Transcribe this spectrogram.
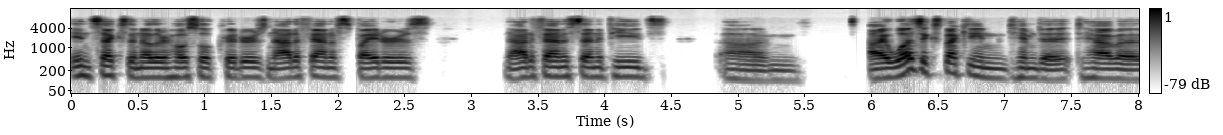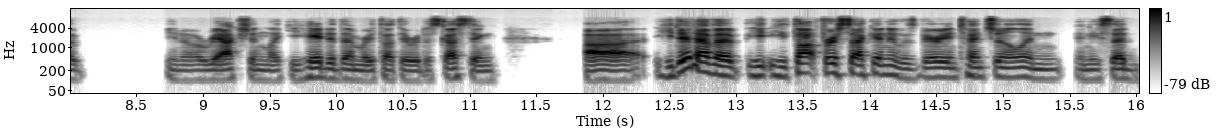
insects and other household critters. Not a fan of spiders, not a fan of centipedes. Um, I was expecting him to to have a you know a reaction like he hated them or he thought they were disgusting. Uh, he did have a he, he thought for a second it was very intentional and and he said,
